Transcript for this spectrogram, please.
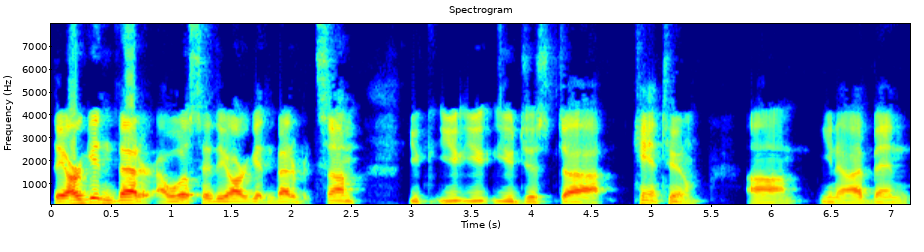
They are getting better. I will say they are getting better, but some you you you, you just uh, can't tune them. Um, you know, I've been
